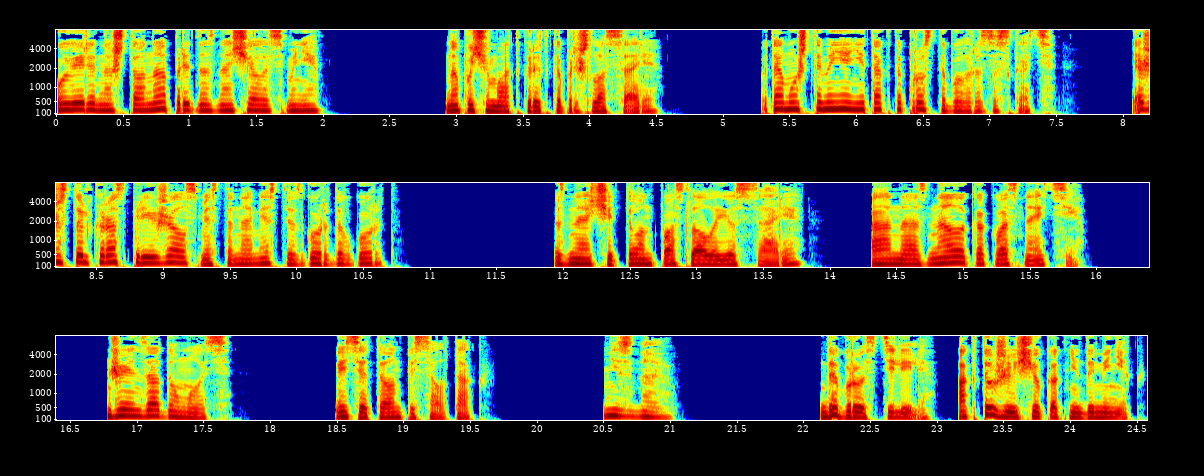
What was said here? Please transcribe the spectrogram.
Уверена, что она предназначалась мне. Но почему открытка пришла Саре? Потому что меня не так-то просто было разыскать. Я же столько раз переезжала с места на место, из города в город. Значит, он послал ее Саре, а она знала, как вас найти. Джейн задумалась. Ведь это он писал так. Не знаю. Да бросьте, Лили. А кто же еще, как не Доминик?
